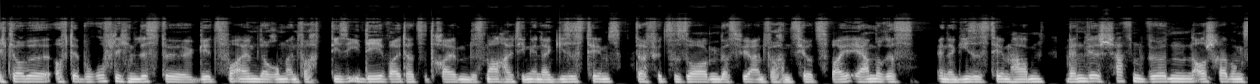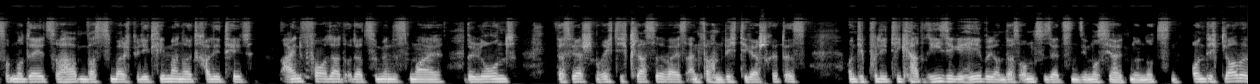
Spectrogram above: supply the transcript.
Ich glaube, auf der beruflichen Liste geht es vor allem darum, einfach diese Idee weiterzutreiben des nachhaltigen Energiesystems, dafür zu sorgen, dass wir einfach ein CO2-ärmeres Energiesystem haben. Wenn wir es schaffen würden, ein Ausschreibungsmodell zu haben, was zum Beispiel die Klimaneutralität einfordert oder zumindest mal belohnt. Das wäre schon richtig klasse, weil es einfach ein wichtiger Schritt ist. Und die Politik hat riesige Hebel, um das umzusetzen. Sie muss sie halt nur nutzen. Und ich glaube,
